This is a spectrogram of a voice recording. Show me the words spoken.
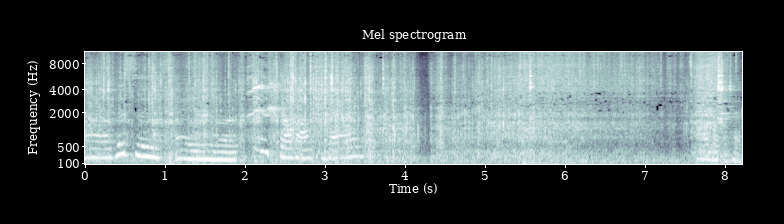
Uh, this is a uh, 12 ounce bag. Oh, look at that.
